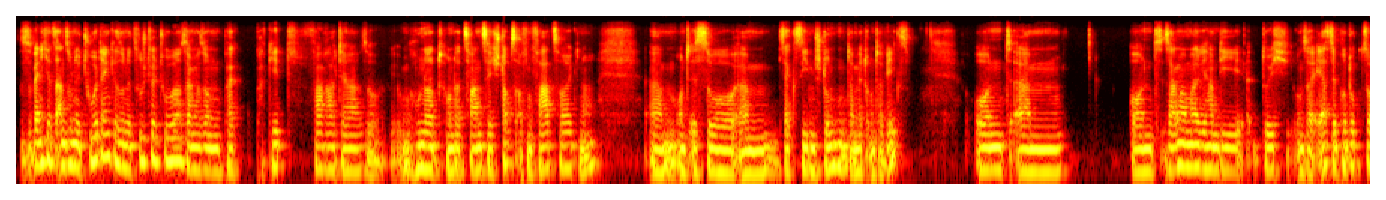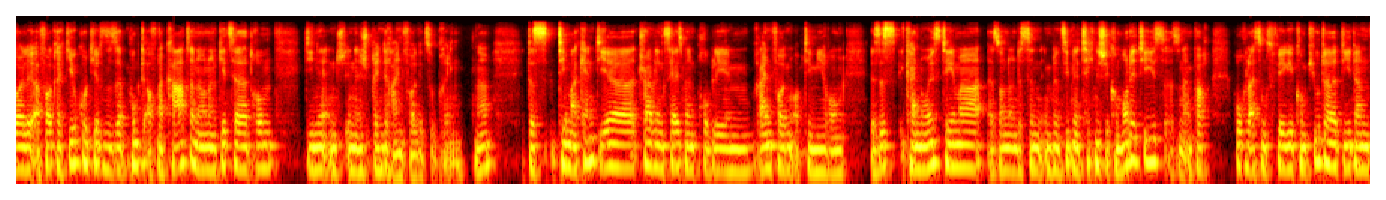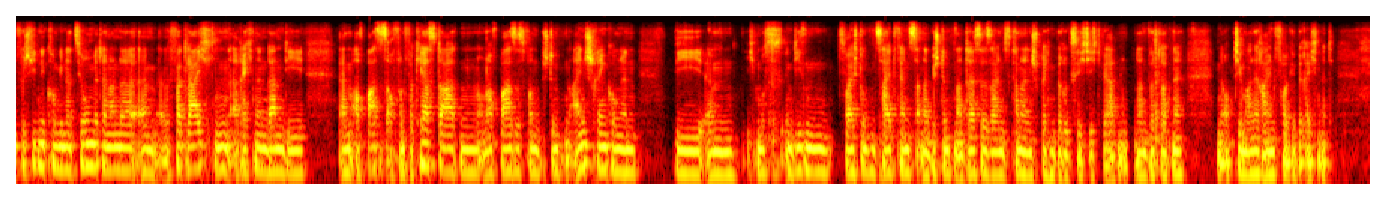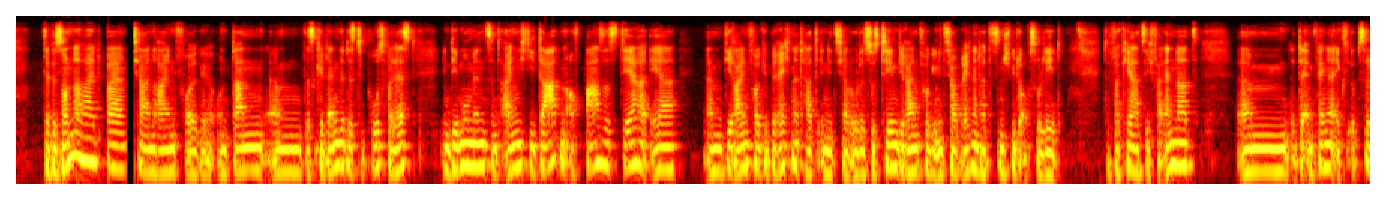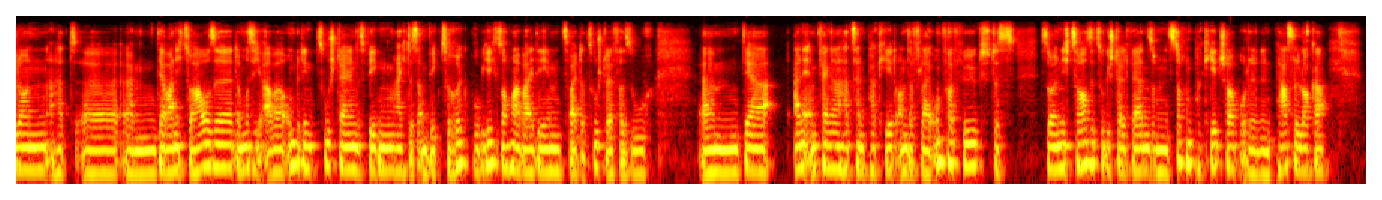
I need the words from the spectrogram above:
also wenn ich jetzt an so eine Tour denke, so eine Zustelltour, sagen wir so ein pa Paketfahrer hat ja so 100, 120 Stops auf dem Fahrzeug ne? Ähm, und ist so ähm, sechs, sieben Stunden damit unterwegs. Und ähm, und sagen wir mal, wir haben die durch unsere erste Produktsäule erfolgreich geokodiert, das sind Punkte auf einer Karte. Ne? Und dann geht es ja darum, die in eine entsprechende Reihenfolge zu bringen. Ne? Das Thema kennt ihr, Traveling Salesman Problem, Reihenfolgenoptimierung. Das ist kein neues Thema, sondern das sind im Prinzip eine technische Commodities. Das sind einfach hochleistungsfähige Computer, die dann verschiedene Kombinationen miteinander ähm, vergleichen, errechnen dann die ähm, auf Basis auch von Verkehrsdaten und auf Basis von bestimmten Einschränkungen wie ähm, ich muss in diesen zwei Stunden Zeitfenster an einer bestimmten Adresse sein, das kann dann entsprechend berücksichtigt werden und dann wird dort eine, eine optimale Reihenfolge berechnet. Der Besonderheit bei initialen Reihenfolge und dann ähm, das Gelände des Depots verlässt, in dem Moment sind eigentlich die Daten auf Basis derer er ähm, die Reihenfolge berechnet hat initial oder das System die Reihenfolge initial berechnet hat, sind wieder obsolet. Der Verkehr hat sich verändert, ähm, der Empfänger XY hat, äh, ähm, der war nicht zu Hause, da muss ich aber unbedingt zustellen, deswegen mache ich das am Weg zurück, probiere ich es nochmal bei dem, zweiter Zustellversuch. Ähm, der eine Empfänger hat sein Paket on the fly umverfügt, das soll nicht zu Hause zugestellt werden, sondern jetzt doch im Paketshop oder den Parcel Locker.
